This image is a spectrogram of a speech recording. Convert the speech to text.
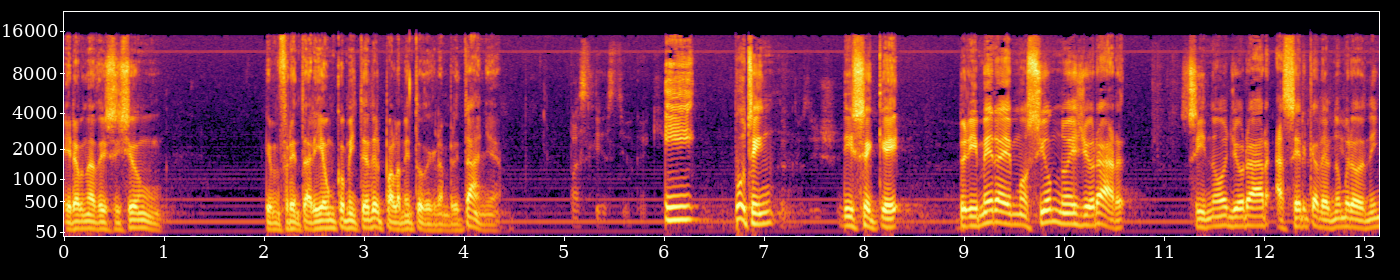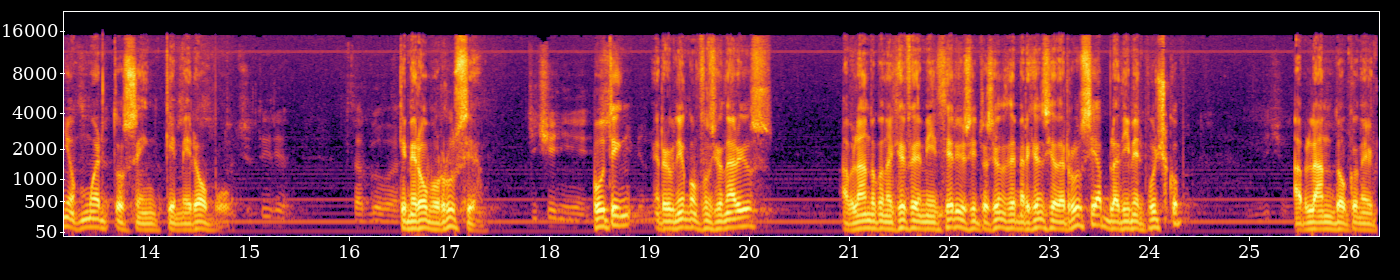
era una decisión que enfrentaría un comité del Parlamento de Gran Bretaña. Y Putin dice que primera emoción no es llorar, sino llorar acerca del número de niños muertos en Kemerovo, Kemerovo, Rusia. Putin, en reunión con funcionarios, hablando con el jefe del Ministerio de Situaciones de Emergencia de Rusia, Vladimir Puchkov, hablando con el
